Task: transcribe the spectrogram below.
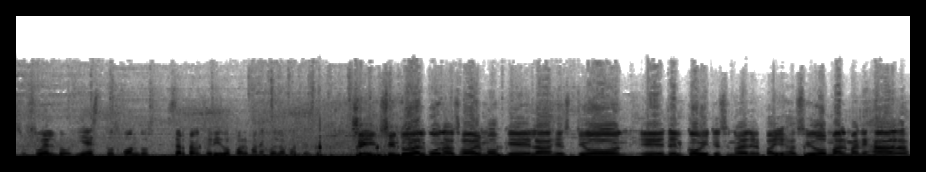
su sueldo y estos fondos ser transferidos para el manejo de la pandemia. Sí, sin duda alguna. Sabemos que la gestión eh, del COVID-19 en el país ha sido mal manejada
